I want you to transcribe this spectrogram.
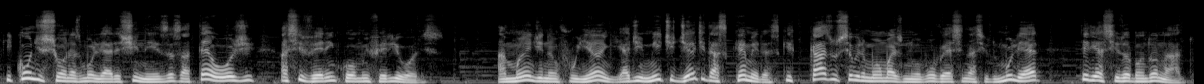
que condiciona as mulheres chinesas até hoje a se verem como inferiores. A mãe de Nanfu Yang admite diante das câmeras que, caso seu irmão mais novo houvesse nascido mulher, teria sido abandonado.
